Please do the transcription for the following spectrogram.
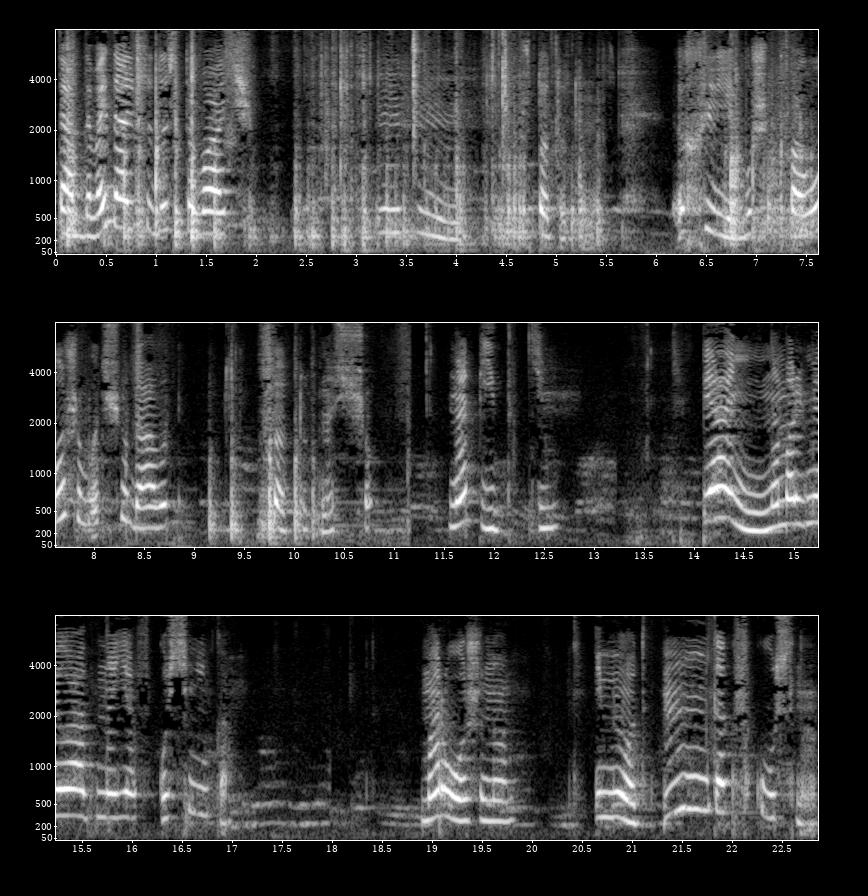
Так, давай дальше доставать. Угу. Что тут у нас? Хлебушек положим вот сюда вот. Что тут у нас еще? Напитки. Пианино мармеладная вкусненько. Мороженое и мед. Ммм, как вкусно.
